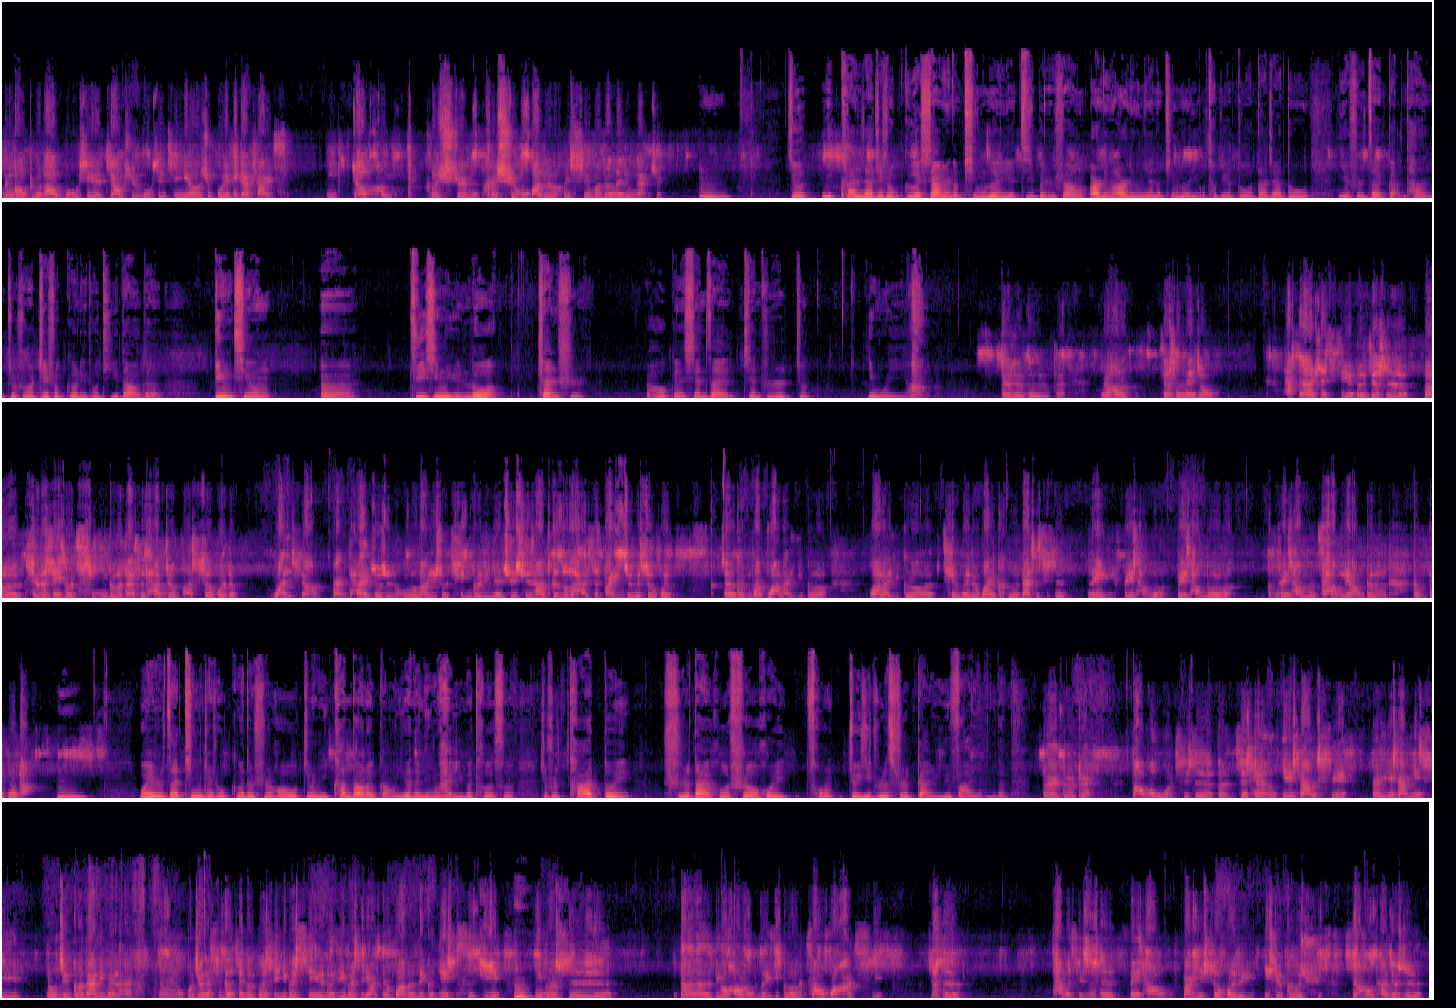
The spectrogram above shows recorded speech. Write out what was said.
能够得到某些教训、某些经验而去规避掉下一次。嗯，就很。很玄、很玄幻的、很邪门的那种感觉。嗯，就你看一下这首歌下面的评论，也基本上二零二零年的评论有特别多，大家都也是在感叹，就说这首歌里头提到的病情，呃，巨星陨落、战士，然后跟现在简直就一模一样。对对对对对，然后就是那种。他虽然是写的，就是呃，写的是一首情歌，但是他就把社会的万象百态，就是融入到一首情歌里面去。其实他更多的还是反映这个社会，就可能他挂了一个挂了一个甜美的外壳，但是其实内里非常的非常的非常的苍凉跟跟博大。嗯，我也是在听这首歌的时候，就你看到了港乐的另外一个特色，就是他对时代和社会。从就一直是敢于发言的，对对对，包括我其实嗯之前也想写，呃也想一起录进歌单里面来，嗯我觉得是跟这个歌是一个系列的，一个是杨千嬅的那个的士司机，嗯，一个是呃刘浩龙的一个脏话阿七，就是他们其实是非常反映社会的一一些歌曲，然后他就是。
